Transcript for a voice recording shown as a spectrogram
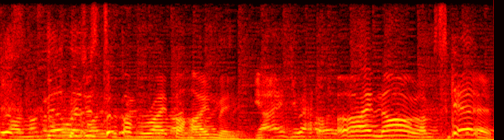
He just, oh, he just took off right behind me. Behind you, Alex. Oh, I know, I'm scared.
